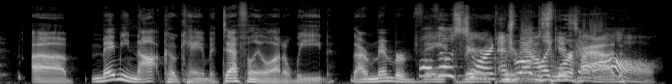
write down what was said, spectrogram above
uh, maybe not cocaine, but definitely a lot of weed. I remember. Well, va- those two very aren't clearly- Drugs analogous were at had. all.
